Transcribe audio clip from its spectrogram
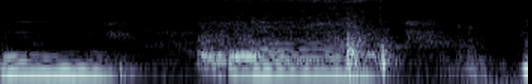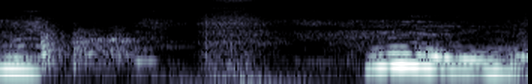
Mm. Mm.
